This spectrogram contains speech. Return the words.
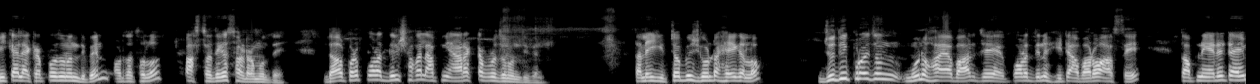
বিকালে একটা প্রজনন দিবেন, অর্থাৎ হলো পাঁচটা থেকে ছটার মধ্যে। দেওয়ার পরে পরের দিন সকালে আপনি আর একটা প্রজনন দিবেন। তাহলে কি চব্বিশ ঘণ্টা হয়ে গেল? যদি প্রয়োজন মনে হয় আবার যে পরের দিনে হিট আবারও আসে, তো আপনি এট এ টাইম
